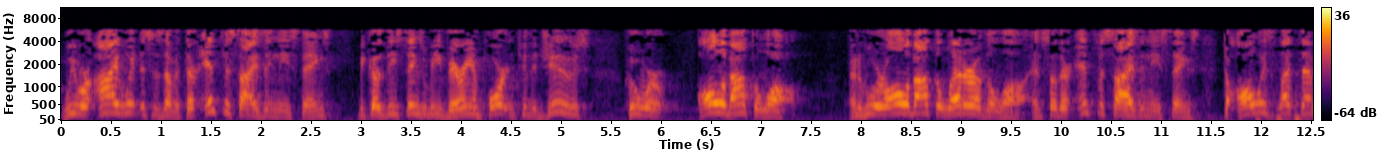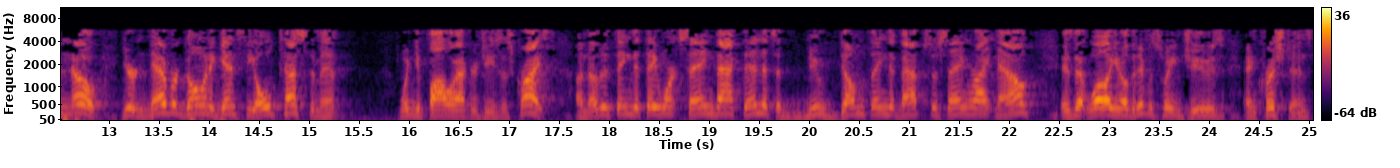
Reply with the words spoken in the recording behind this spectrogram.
We were eyewitnesses of it. They're emphasizing these things because these things would be very important to the Jews who were all about the law and who are all about the letter of the law. And so they're emphasizing these things to always let them know you're never going against the Old Testament when you follow after Jesus Christ. Another thing that they weren't saying back then, that's a new dumb thing that Baptists are saying right now, is that, well, you know, the difference between Jews and Christians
